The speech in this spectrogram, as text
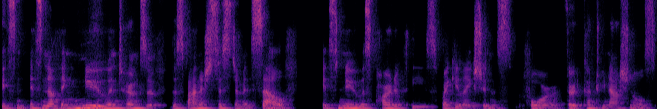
it's, it's nothing new in terms of the Spanish system itself. It's new as part of these regulations for third country nationals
